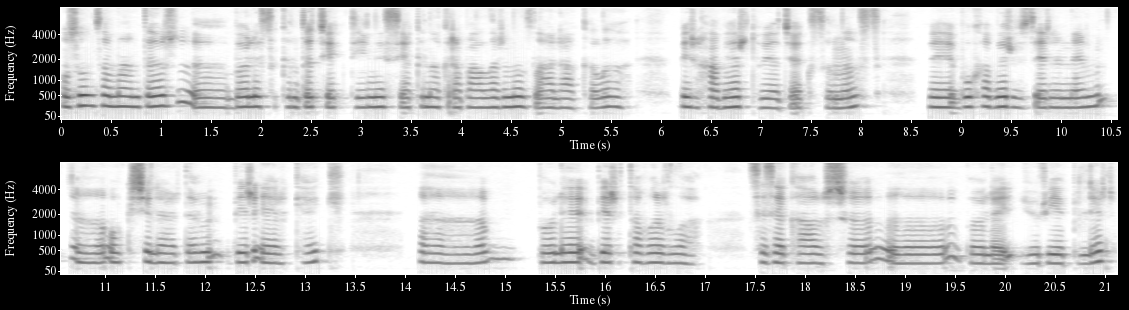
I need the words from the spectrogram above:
Uzun zamandır e, böyle sıkıntı çektiğiniz yakın akrabalarınızla alakalı bir haber duyacaksınız. Ve bu haber üzerine e, o kişilerden bir erkek e, böyle bir tavırla size karşı böyle yürüyebilir.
